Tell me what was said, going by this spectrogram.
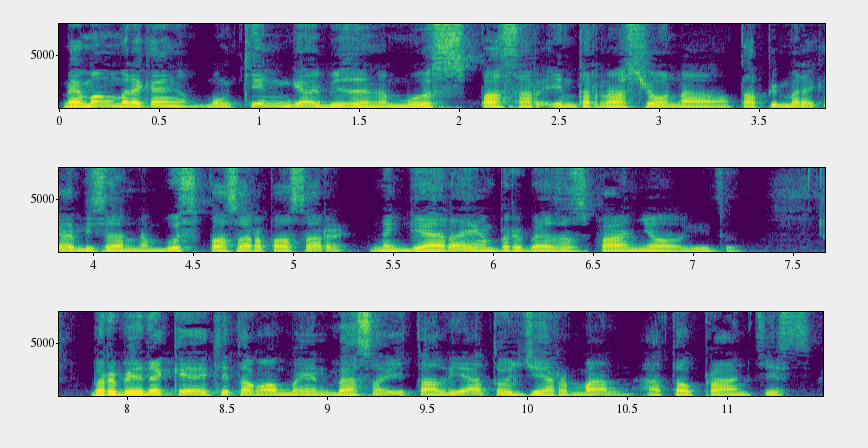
memang mereka mungkin nggak bisa nembus pasar internasional tapi mereka bisa nembus pasar-pasar negara yang berbahasa Spanyol gitu. Berbeda kayak kita ngomongin bahasa Italia atau Jerman atau Prancis.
